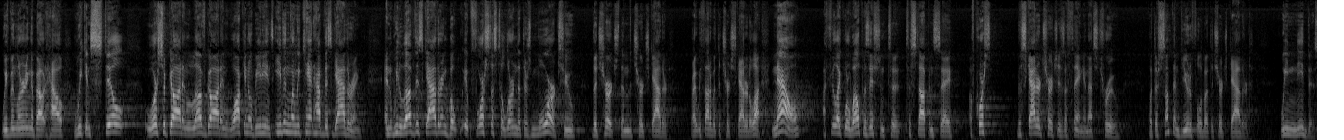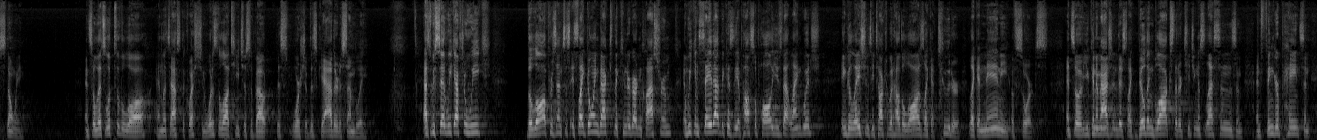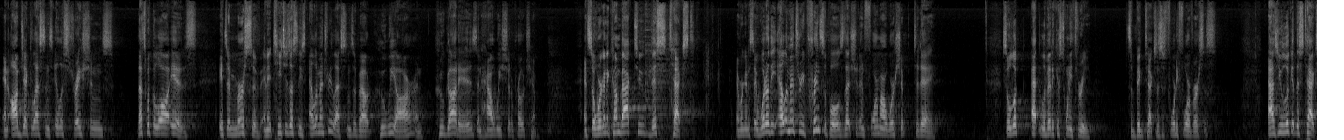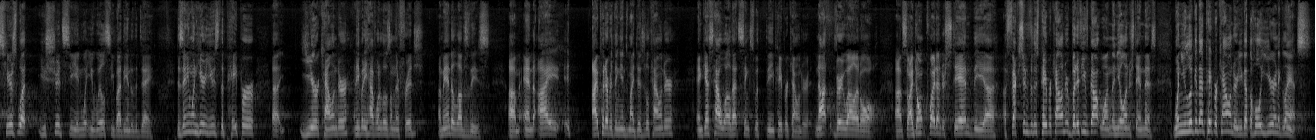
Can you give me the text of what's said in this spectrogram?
We've been learning about how we can still worship God and love God and walk in obedience even when we can't have this gathering. And we love this gathering, but it forced us to learn that there's more to the church than the church gathered, right? We thought about the church scattered a lot. Now, I feel like we're well positioned to, to stop and say, of course, the scattered church is a thing, and that's true. But there's something beautiful about the church gathered. We need this, don't we? And so let's look to the law and let's ask the question what does the law teach us about this worship, this gathered assembly? As we said week after week, the law presents us, it's like going back to the kindergarten classroom. And we can say that because the Apostle Paul used that language. In Galatians, he talked about how the law is like a tutor, like a nanny of sorts. And so you can imagine there's like building blocks that are teaching us lessons and, and finger paints and, and object lessons, illustrations. That's what the law is. It's immersive and it teaches us these elementary lessons about who we are and who God is and how we should approach Him. And so we're going to come back to this text and we're going to say, what are the elementary principles that should inform our worship today? So look at Leviticus 23. It's a big text. This is 44 verses. As you look at this text, here's what you should see and what you will see by the end of the day. Does anyone here use the paper uh, year calendar? Anybody have one of those on their fridge? Amanda loves these. Um, and I, it, I put everything into my digital calendar. And guess how well that syncs with the paper calendar? Not very well at all. Uh, so I don't quite understand the uh, affection for this paper calendar, but if you've got one, then you'll understand this. When you look at that paper calendar, you got the whole year in a glance.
